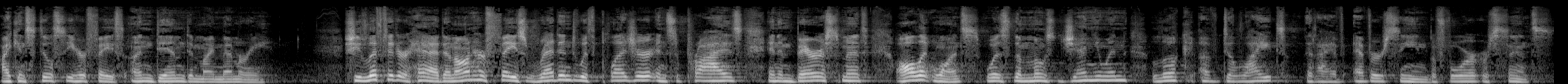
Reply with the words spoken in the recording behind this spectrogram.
I can still see her face undimmed in my memory. She lifted her head, and on her face, reddened with pleasure and surprise and embarrassment all at once, was the most genuine look of delight that I have ever seen before or since.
